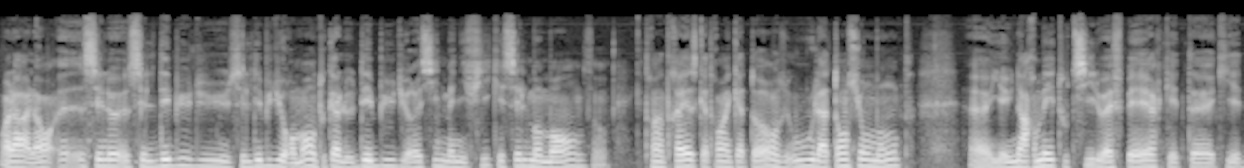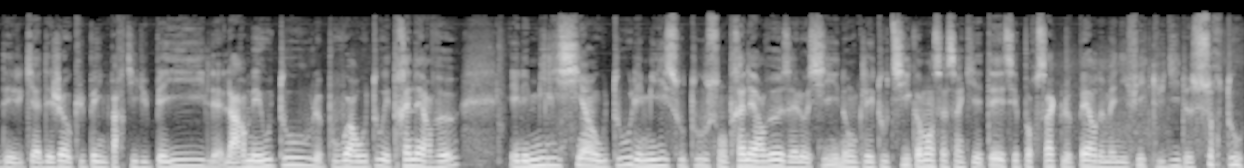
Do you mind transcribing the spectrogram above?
Voilà, alors euh, c'est le début du roman, en tout cas le début du récit de Magnifique, et c'est le moment 93, 94 où la tension monte. Euh, il y a une armée Tutsi, le FPR, qui, qui a déjà occupé une partie du pays. L'armée Hutu, le pouvoir Hutu est très nerveux. Et les miliciens Hutus, les milices Hutus sont très nerveuses elles aussi. Donc les Tutsis commencent à s'inquiéter. Et c'est pour ça que le père de Magnifique lui dit de surtout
